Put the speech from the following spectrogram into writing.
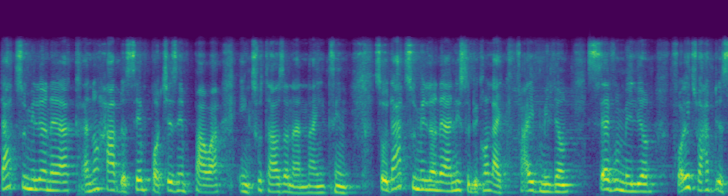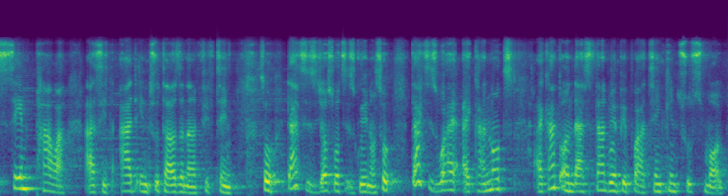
that two million naira cannot have the same purchasing power in 2019 so that two million naira needs to become like five million seven million for it to have the same power as it had in 2015 so that is just what is going on. So that is why i cannot i can't understand when people are thinking too small.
